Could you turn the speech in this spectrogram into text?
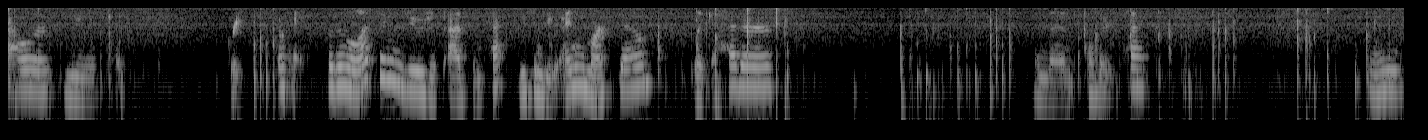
our new post. Great. Okay, so then the last thing to do is just add some text. We can do any markdown, like a header, and then other text, link,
